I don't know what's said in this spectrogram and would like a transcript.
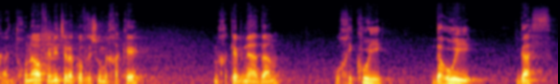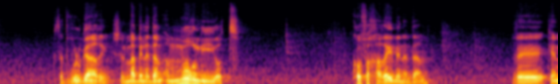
התכונה האופיינית של הקוף זה שהוא מחכה, מחכה בני אדם. הוא חיקוי דהוי, גס, קצת וולגרי, של מה בן אדם אמור להיות. קוף אחרי בן אדם. וכן,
